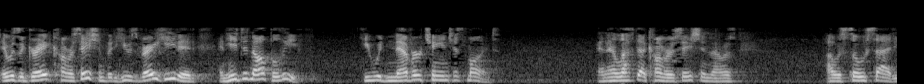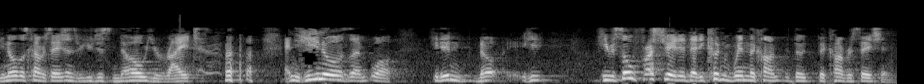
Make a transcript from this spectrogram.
it was a great conversation, but he was very heated and he did not believe. He would never change his mind. And I left that conversation and I was, I was so sad. You know those conversations where you just know you're right? and he knows I'm, well, he didn't know, he, he was so frustrated that he couldn't win the, con- the, the conversation,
